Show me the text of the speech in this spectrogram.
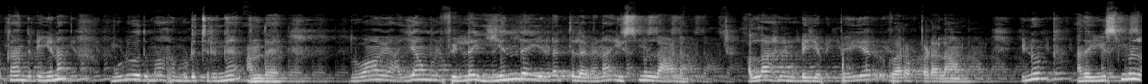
உட்காந்துட்டிங்கன்னா முழுவதுமாக முடிச்சிருங்க. அந்த துவாவை ஐயாமுல் ஃபில்ல எந்த இடத்துல வேணா இஸ்முல் ஆலம். அல்லாஹினுடைய பெயர் வரப்படலாம். இன்னும் அந்த இஸ்முல்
